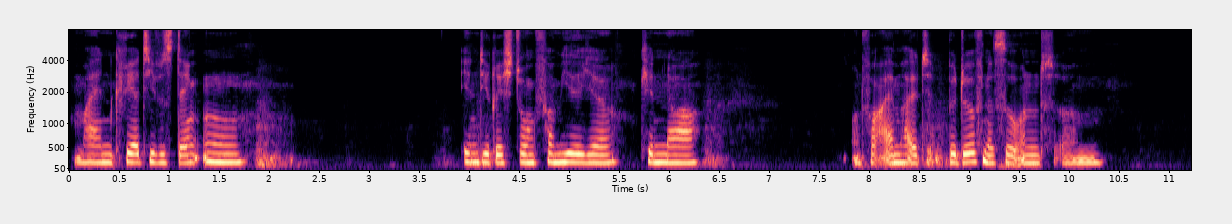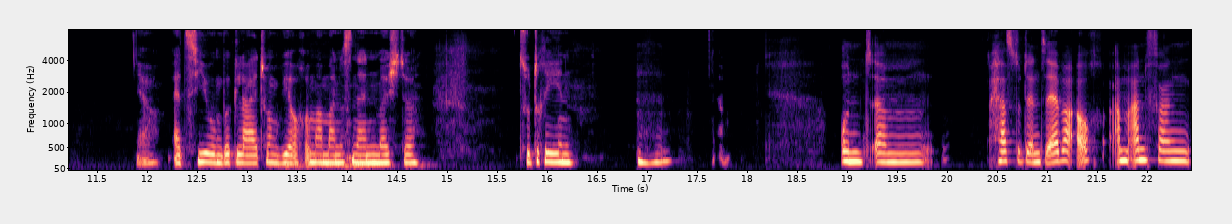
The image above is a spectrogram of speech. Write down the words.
mein kreatives Denken in die Richtung Familie, Kinder und vor allem halt Bedürfnisse und ähm, ja, Erziehung, Begleitung, wie auch immer man es nennen möchte, zu drehen. Mhm. Ja. Und ähm, hast du denn selber auch am Anfang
